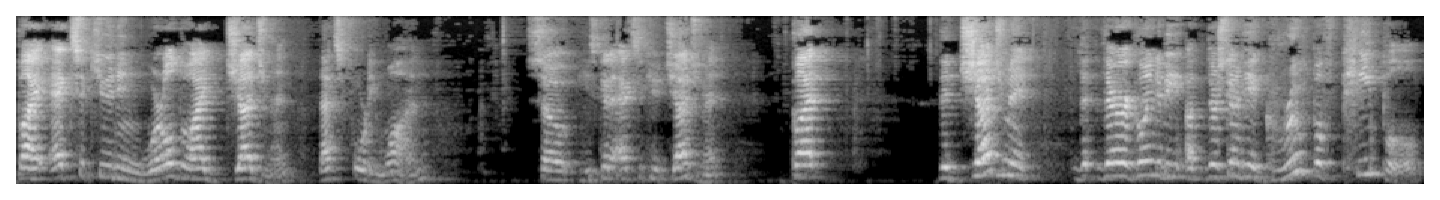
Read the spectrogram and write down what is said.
by executing worldwide judgment. That's 41. So he's going to execute judgment. But the judgment, there are going to be a, there's going to be a group of people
